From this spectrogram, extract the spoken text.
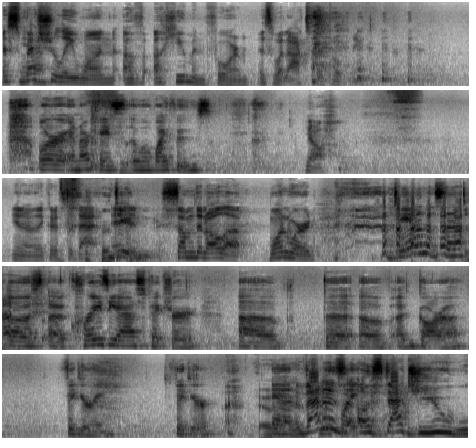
especially one of a human form is what Oxford told me. Or in our case, uh, waifus. yeah. You know, they could have said that Dude. and summed it all up. One word. Dan sent us a crazy ass picture of the of a Gaara figuring figure, Oh, and That with, is like, a statue.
